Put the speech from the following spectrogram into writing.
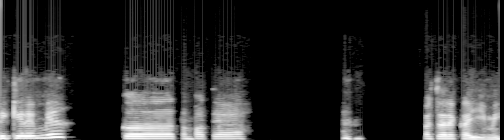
dikirimnya ke tempatnya pacarnya Kak Yimi.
